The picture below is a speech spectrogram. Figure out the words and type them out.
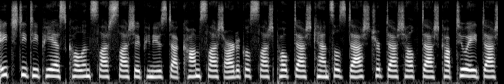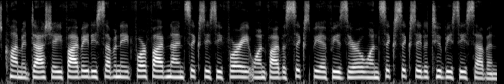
https colon slash slash apnews.com slash article slash pope dash cancels dash trip dash health dash cop 28 dash climate dash a 5878459 ec 4815 a 6 bfe 01668 a 2 bc 7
